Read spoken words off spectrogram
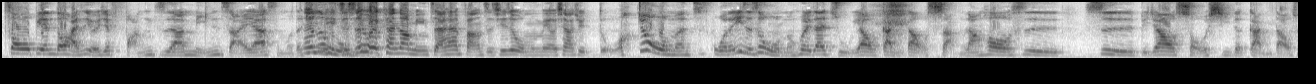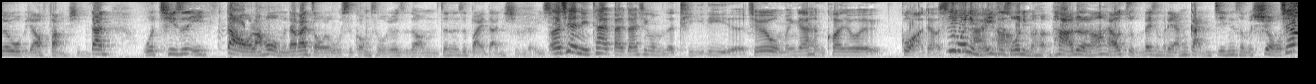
周边都还是有一些房子啊、民宅啊什么的。就是你只是会看到民宅和房子，其实我们没有下去躲。就我们我的意思是我们会在主要干道上，然后是是比较熟悉的干道，所以我比较放心。但我其实一到，然后我们大概走了五十公尺，我就知道，嗯，真的是白担心的意思。而且你太白担心我们的体力了，觉得我们应该很快就会挂掉。是因为你们一直说你们很怕热，然后还要准备什么凉感巾、什么袖结果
